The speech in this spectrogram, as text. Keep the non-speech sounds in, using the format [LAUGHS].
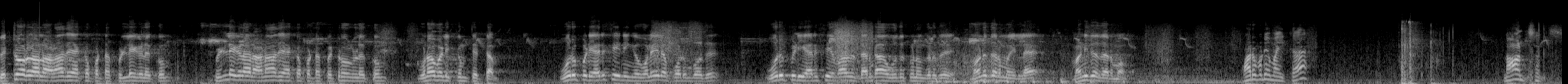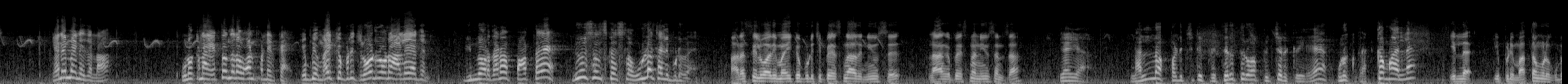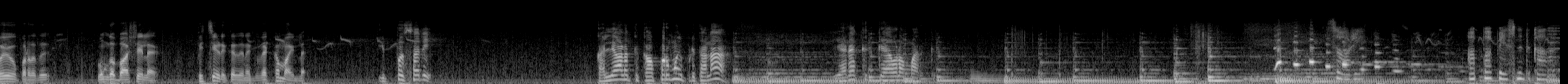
பெற்றோர்களால் அனாதையாக்கப்பட்ட பிள்ளைகளுக்கும் பிள்ளைகளால் அனாதையாக்கப்பட்ட பெற்றோர்களுக்கும் உணவளிக்கும் திட்டம். ஒரு படி அரிசியை நீங்க உலையில போடும்போது ஒரு பிடி அரிசியவாது தர்கா ஒதுக்கணுங்கிறது மனு தர்மம் இல்ல மனித தர்மம். மறுபடியும் மைக்கா? நான்சென்ஸ் என்ன மேன் இதெல்லாம்? உனக்கு நான் எத்தனை தடவை வார்ன் பண்ணிருக்கேன்? எப்படி மைக்க பிடிச்சு ரோடு ரோடு அலையாதுன்னு? இன்னொரு தடவை பார்த்தேன் நியூசன்ஸ் கேஸ்ல உள்ள தள்ளிவிடுவேன் அரசியல்வாதி மைக்க பிடிச்சி பேசினா அது நியூஸ் நாங்க பேசினா நியூசன்ஸா ஏய்யா நல்லா படிச்சுட்டு இப்படி தெரு தெருவா பிச்சை எடுக்கிறியே? உனக்கு வெக்கமா இல்ல? இல்ல இப்படி மத்தவங்களுக்கு உபயோகப்படுறது உங்க பாஷையில பிச்சை எடுக்கிறது எனக்கு வெக்கமா இல்ல. இப்ப சரி. கல்யாணத்துக்கு அப்புறமும் இப்படித்தானா? எனக்கு கேவலமா இருக்கு. சாரி அப்பா பேசுனதுக்காக.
